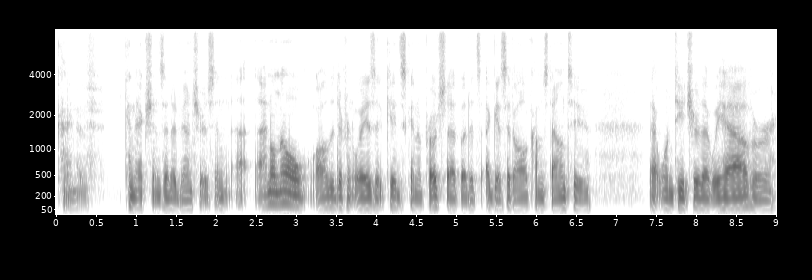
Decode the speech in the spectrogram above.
kind of connections and adventures. And I, I don't know all the different ways that kids can approach that, but it's I guess it all comes down to that one teacher that we have, or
